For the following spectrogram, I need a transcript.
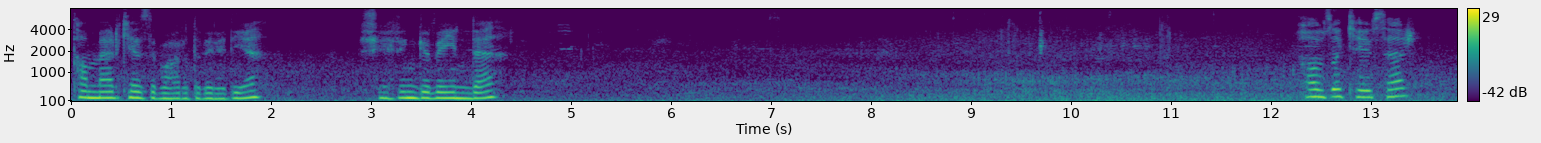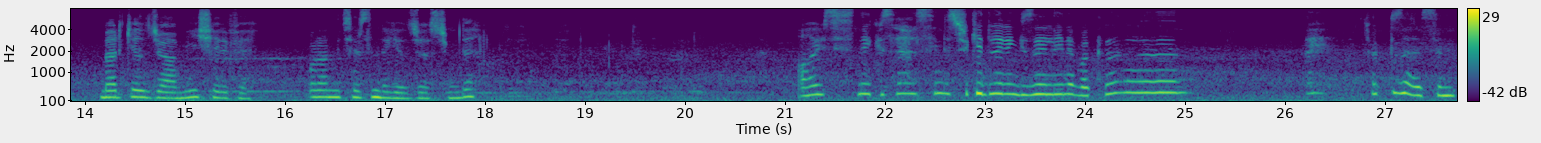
Tam merkezde bu arada belediye. Şehrin göbeğinde. Havza Kevser Merkez Camii Şerifi. Oranın içerisinde de gezeceğiz şimdi. Ay siz ne güzelsiniz. Şu kedilerin güzelliğine bakın. Ay, çok güzelsin.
